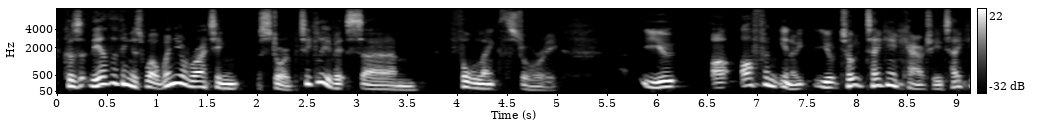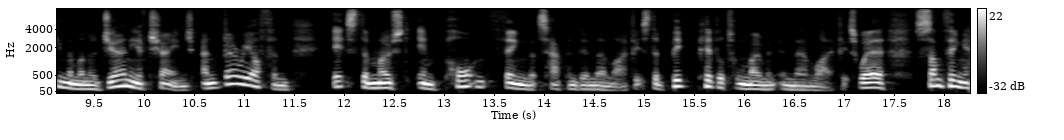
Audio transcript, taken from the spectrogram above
because the other thing as well, when you're writing a story, particularly if it's um, full length story, you are often, you know, you're t- taking a character, you're taking them on a journey of change, and very often it's the most important thing that's happened in their life. It's the big pivotal moment in their life. It's where something,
